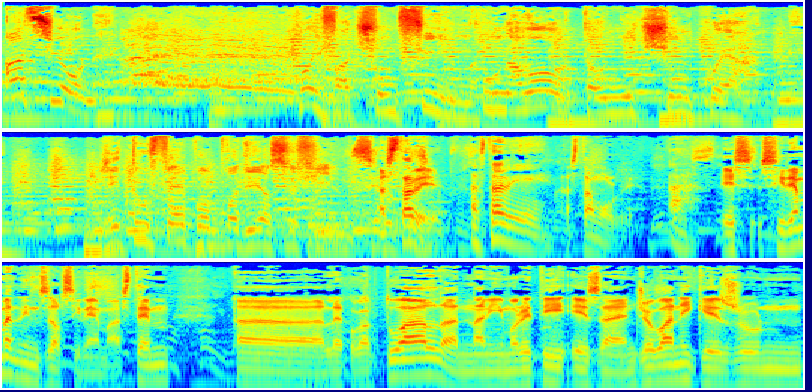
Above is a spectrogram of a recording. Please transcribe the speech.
Azione! Poi faccio un film una volta ogni cinque anni. J'ai tout fait pour produire ce film. Està bé, Està bé. està molt bé. Ah. És cinema dins del cinema. Estem a l'època actual, en Nani Moretti és en Giovanni, que és un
